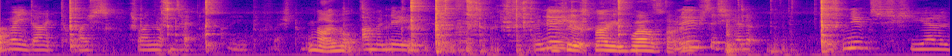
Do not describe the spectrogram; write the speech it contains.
I've only done it twice, so I'm not technically professional. No, not. I'm a noob. You do it very well though. Noob says yellow. Noob says yellow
